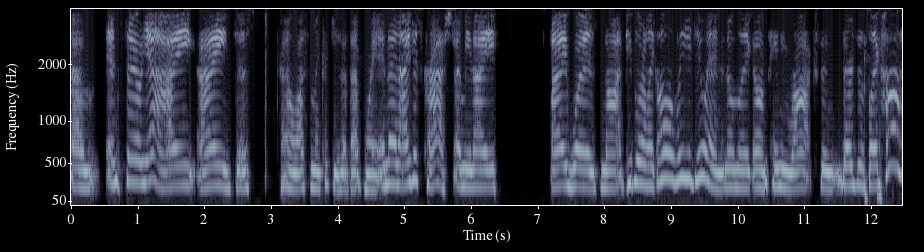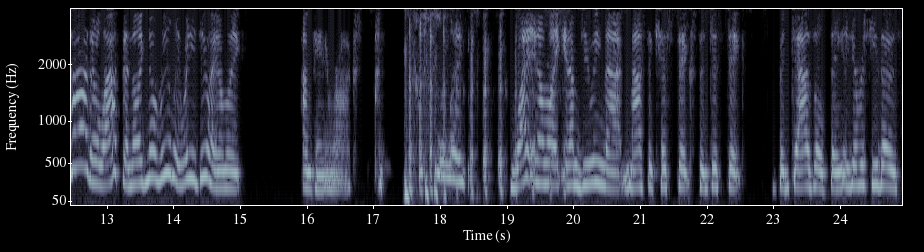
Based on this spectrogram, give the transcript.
Um, and so yeah, I, I just kind of lost my cookies at that point. And then I just crashed. I mean, I, I was not, people are like, Oh, what are you doing? And I'm like, Oh, I'm painting rocks. And they're just like, ha ha, they're laughing. They're like, no, really, what are you doing? I'm like, I'm painting rocks. Like, what? And I'm like, and I'm doing that masochistic, sadistic bedazzle thing. Did you ever see those,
